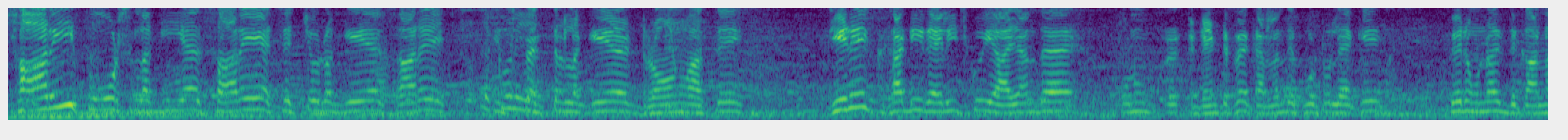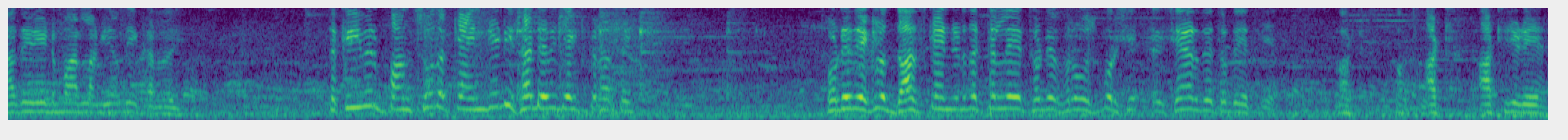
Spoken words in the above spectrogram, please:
ਸਾਰੀ ਫੋਰਸ ਲੱਗੀ ਹੈ, ਸਾਰੇ ਐਸਐਚਓ ਲੱਗੇ ਹੈ, ਸਾਰੇ ਇੰਸਪੈਕਟਰ ਲੱਗੇ ਹੈ ਡਰਾਉਣ ਵਾਸਤੇ। ਜਿਹੜੇ ਸਾਡੀ ਰੈਲੀ 'ਚ ਕੋਈ ਆ ਜਾਂਦਾ ਹੈ, ਉਹਨੂੰ ਆਇਡੈਂਟੀਫਾਈ ਕਰ ਲੈਂਦੇ ਫੋਟੋ ਲੈ ਕੇ, ਫਿਰ ਉਹਨਾਂ ਦੀ ਦੁਕਾਨਾਂ ਤੇ ਰੇਡ ਮਾਰ ਲੱਗ ਜਾਂਦੇ ਕਰਦੇ। ਤਕਰੀਬਨ 500 ਦਾ ਕੈਂਡੀਡੇਟ ਹੀ ਸਾਡੇ ਰਿਜੈਕਟ ਕਰਾਤੇ। ਤੁਹਾਡੇ ਦੇਖ ਲਓ 10 ਕੈਂਡੀਡੇਟ ਤਾਂ ਇਕੱਲੇ ਤੁਹਾਡੇ ਫਿਰੋਜ਼ਪੁਰ ਸ਼ਹਿ- ਸ਼ਹਿਰ ਦੇ ਤੁਹਾਡੇ ਇੱਥੇ ਆ। 8 8 ਜਿਹੜੇ ਆ।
